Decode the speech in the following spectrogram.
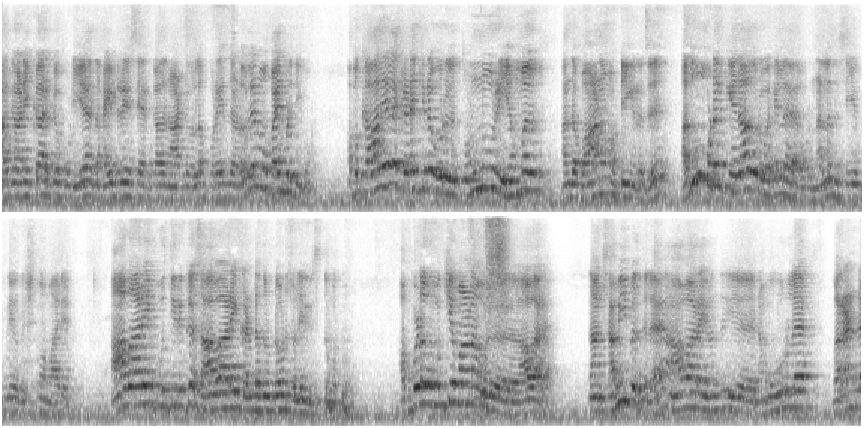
ஆர்கானிக்காக இருக்கக்கூடிய அந்த ஹைட்ரேஸ் சேர்க்காத நாட்டு வெள்ளம் குறைந்த அளவில் நம்ம பயன்படுத்திக்குவோம். அப்போ காலையில் கிடைக்கிற ஒரு தொண்ணூறு எம்எல் அந்த பானம் அப்படிங்கிறது அதுவும் உடலுக்கு ஏதாவது ஒரு வகையில ஒரு நல்லது செய்யக்கூடிய ஒரு விஷயமா மாறிடும் ஆவாரை பூத்திருக்க சாவாரை கண்டதுண்டோன்னு சொல்லியிருக்கு சித்த மருத்துவம். அவ்வளவு முக்கியமான ஒரு ஆவாரை. நான் சமீபத்துல ஆவாரை வந்து நம்ம ஊர்ல வறண்ட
